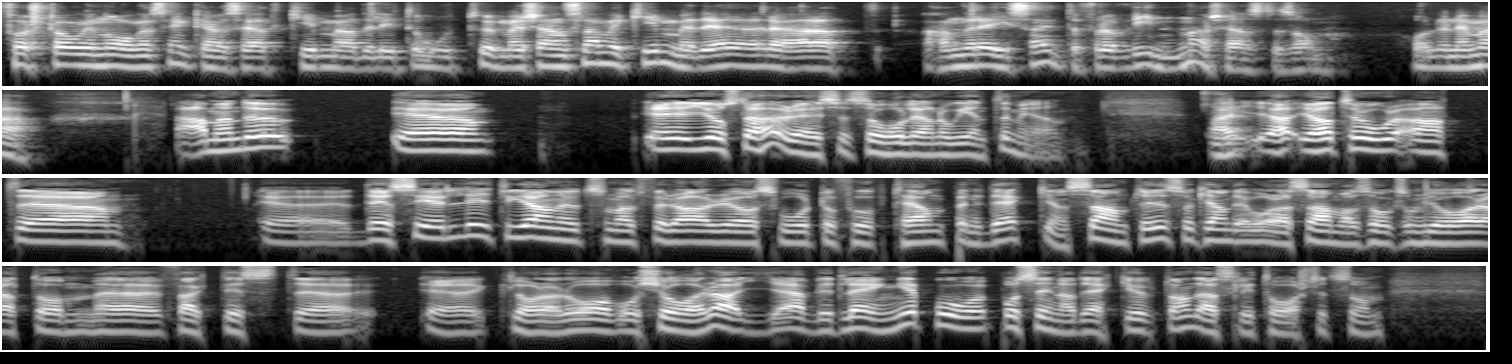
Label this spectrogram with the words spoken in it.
första gången någonsin kan vi säga att Kimmy hade lite otur. Men känslan med Kimmy det är det här att han racear inte för att vinna känns det som. Håller ni med? Ja men du, eh just det här racet så håller jag nog inte med. Jag, jag, tror att eh, eh, det ser lite grann ut som att Ferrari har svårt att få upp tempen i däcken. Samtidigt så kan det vara samma sak som gör att de eh, faktiskt klarar av att köra jävligt länge på, på sina däck utan det här slitaget som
